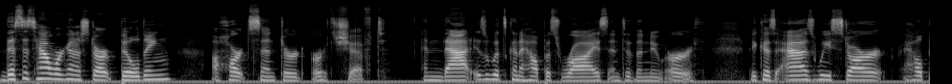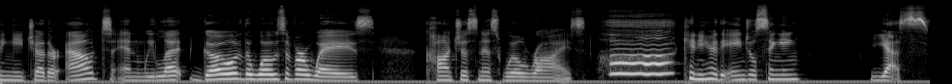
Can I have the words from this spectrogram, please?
This is how we're going to start building a heart centered earth shift. And that is what's going to help us rise into the new earth. Because as we start helping each other out and we let go of the woes of our ways, consciousness will rise. Ah, can you hear the angels singing? Yes.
